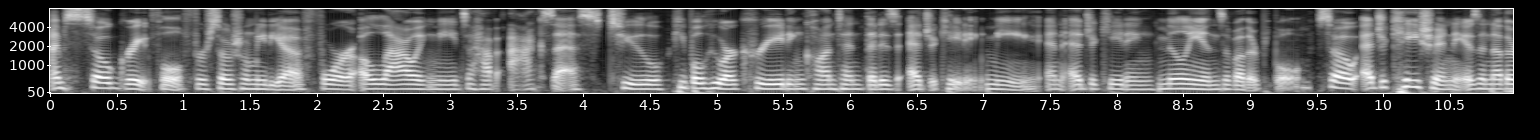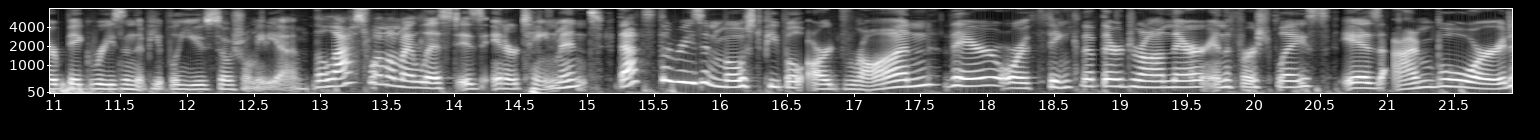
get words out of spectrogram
I'm so grateful for social media for allowing me to have access to people who are creating content that is educating me and educating millions of other people. So, education is another big reason that people use social media. The last one on my list is entertainment. That's the reason most people are drawn there or think that they're drawn there in the first place is I'm bored.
